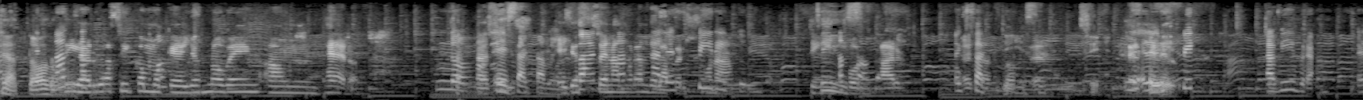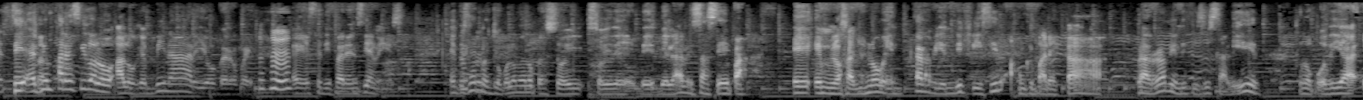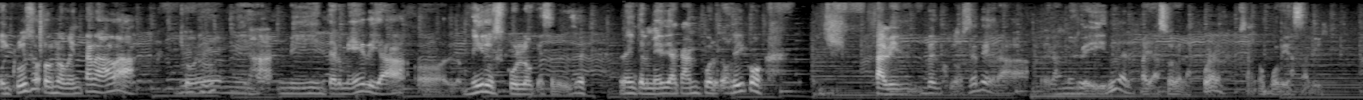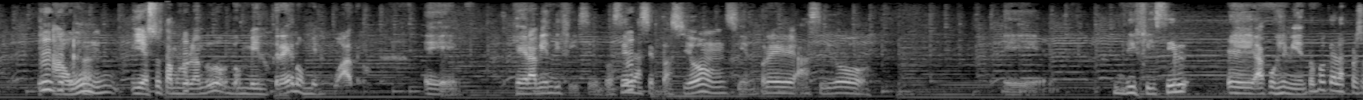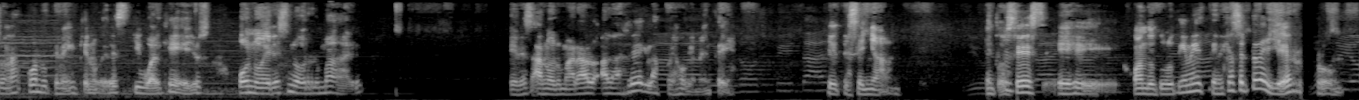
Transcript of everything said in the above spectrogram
Sí. a todos. Sí, algo así como que ellos no ven um, género. No, Exactamente. Ellos van se enamoran de la persona espíritu. sin Sí. importar. Exacto. Sí. El, el espíritu, la vibra. Es- Sí, es bien parecido a lo, a lo que es binario, pero pues, Ujú. eh, se diferencia en eso. Entonces, pues yo por lo menos pues soy, soy de, de, de la, de esa cepa. Eh, en los años 90 era bien difícil, aunque parezca, claro, era bien difícil salir. No podía, incluso en los 90 nada. Yo en mi, intermedia, o middle school, lo que se dice, la intermedia acá en Puerto Rico, salir del closet era, era me reír y el payaso de la escuela. O sea, no podía salir aún, y eso estamos hablando de 2003, 2004, eh, que era bien difícil. Entonces la aceptación siempre ha sido eh, difícil eh, acogimiento porque las personas cuando te ven que no eres igual que ellos o no eres normal, eres anormal a, a las reglas, pues obviamente que te señalan. Entonces, eh, cuando tú lo tienes, tienes que hacerte de hierro,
